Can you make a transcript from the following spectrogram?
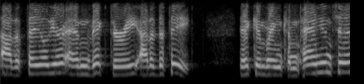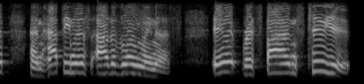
out of failure and victory out of defeat. It can bring companionship and happiness out of loneliness. It responds to you.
